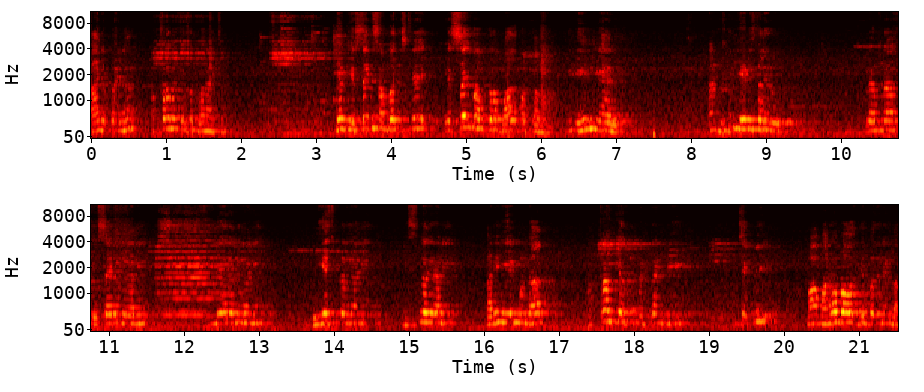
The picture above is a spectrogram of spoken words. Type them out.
ఆయన పైన అక్రమ కేసులు బనాయించాం నేను ఎస్ఐని సంప్రదిస్తే ఎస్ఐ మా అందరం నేను ఏం చేయాలి? నన్ను డ్యూటీ చేయిస్తలేరు ఇప్పుడన్నా ఎస్ఐలను కానీ సిఐలను కానీ డిఎస్పీలను కానీ ఎస్పీలను కానీ పని చేయకుండా అక్రమ కేసులు పెట్టండి అని చెప్పి మా మనోభావం దెబ్బతినేలా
